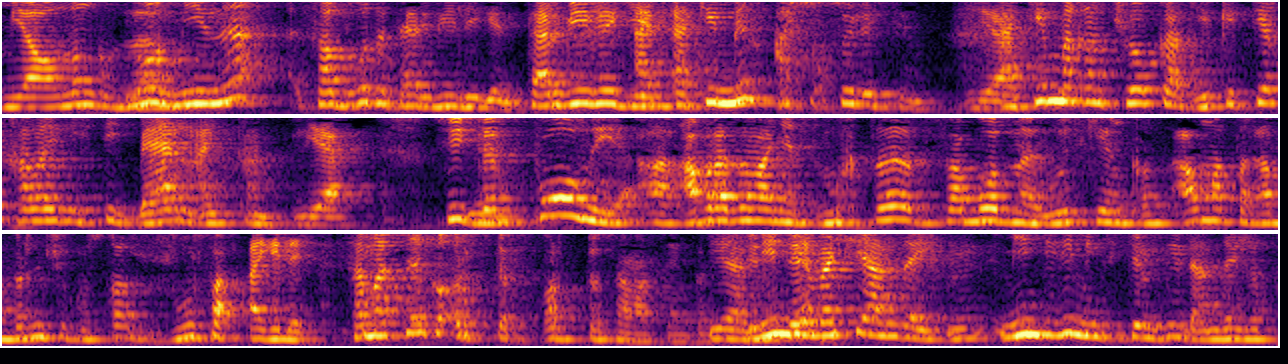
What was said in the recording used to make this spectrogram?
Миялының қызы. но мені свободно тәрбиелеген Тәрбиелеген. Әкеммен ашық сөйлесемін Иә. әкем маған че как еркектер қалай не істейді бәрін айтқан Иә. Сөйтіп, полный образованиесі мықты, свободно өскен қыз Алматыға бірінші курсқа журфакқа келеді. самооценка ұрып тұр. Ұрып тұр самооценка. иә менде де- вообще андай менде де менің сөйтерім де андай жоқ.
